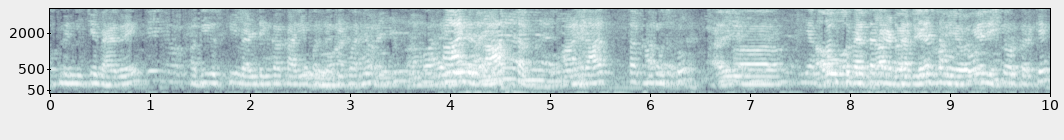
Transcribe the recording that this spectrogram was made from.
उसमें नीचे बह गए। अभी उसकी वेल्डिंग का कार्य प्रगति पर है। और आज रात तक, आज रात तक हम उसको या कल सुबह तक एट द हम उसको रिस्टोर करके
